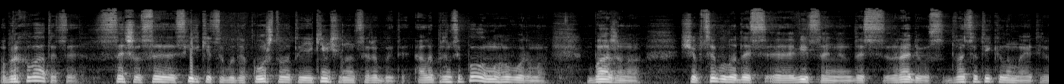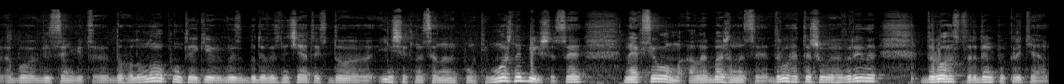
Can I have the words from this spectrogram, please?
обрахувати це. Все, що все, скільки це буде коштувати, яким чином це робити. Але принципово ми говоримо бажано, щоб це було десь е, відстань, десь радіус 20 кілометрів або відстань від е, до головного пункту, який буде визначатись до інших населених пунктів. Можна більше, це не аксіома, але бажано це. Друге, те, що ви говорили, дорога з твердим покриттям.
